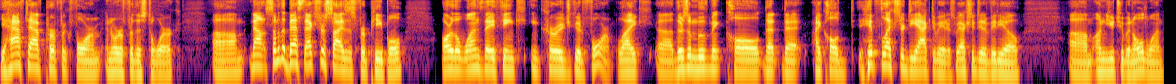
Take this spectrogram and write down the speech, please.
You have to have perfect form in order for this to work. Um, now, some of the best exercises for people are the ones they think encourage good form. Like uh, there's a movement called that that I called hip flexor deactivators. We actually did a video um, on YouTube, an old one.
